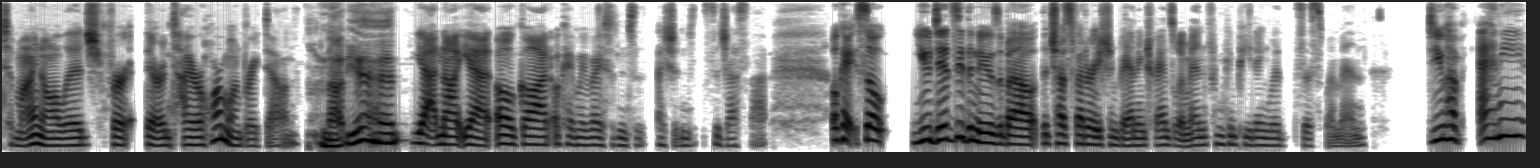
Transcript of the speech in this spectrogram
to my knowledge, for their entire hormone breakdown. Not yet. Yeah, not yet. Oh God. Okay, maybe I shouldn't I shouldn't suggest that. Okay, so you did see the news about the chess federation banning trans women from competing with cis women do you have any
